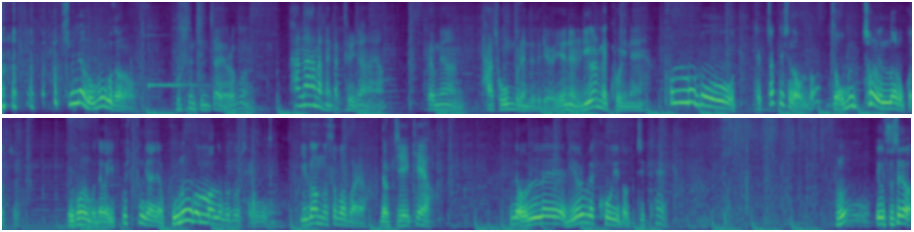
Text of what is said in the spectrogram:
10년 넘은 거잖아 무슨 진짜 여러분 하나하나 그냥 딱 들잖아요. 그러면 다 좋은 브랜드들이에요. 얘는 리얼 맥코이네. 폴로도 덱자켓이 나온다? 진짜 엄청 옛날 옷 같죠? 이거는 뭐 내가 입고 싶은 게 아니라 보는 것만으로도 재밌네 이거 한번 써봐봐요. 넓직해요. 근데 원래 리얼 맥코이 넙직해 응? 이거 주세요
